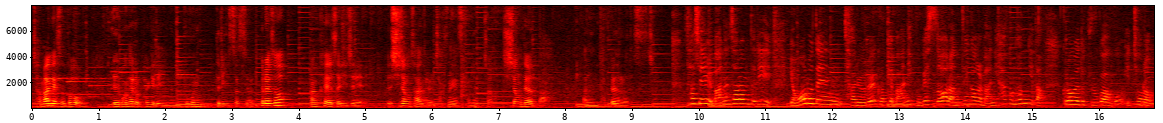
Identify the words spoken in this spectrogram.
자막에서도 일본해로 표기되어 있는 부분들이 있었어요. 그래서 방크에서 이제 시정 사안을 작성해서 보냈죠. 시정되었다라는 답변을 얻었었죠. 사실 많은 사람들이 영어로 된 자료를 그렇게 많이 보겠어 라는 생각을 많이 하곤 합니다. 그럼에도 불구하고 이처럼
